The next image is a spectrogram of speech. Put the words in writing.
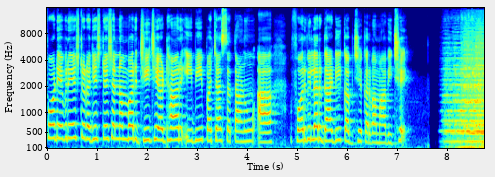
Ford Everest registration number G J અઢાર ઈબી પચાસ સત્તાણું આ ફોર વ્હીલર ગાડી કબજે કરવામાં આવી છે. Bye.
